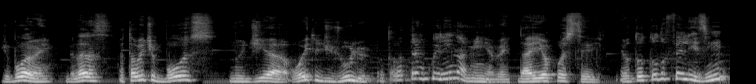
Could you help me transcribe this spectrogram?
De boa, velho? Beleza? Eu tava de boas no dia 8 de julho. Eu tava tranquilinho na minha, velho. Daí eu postei. Eu tô todo felizinho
